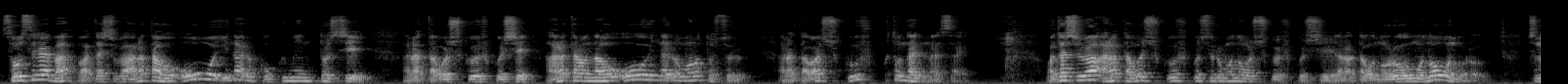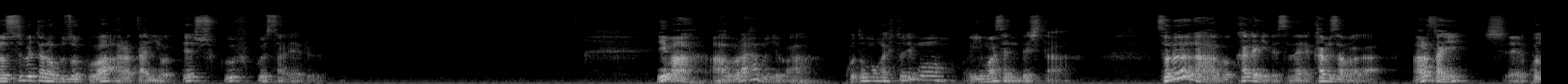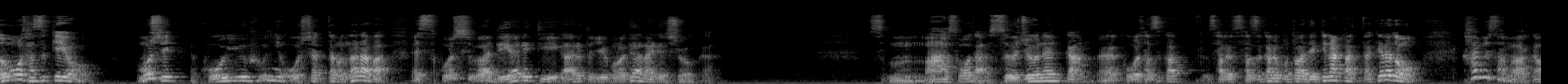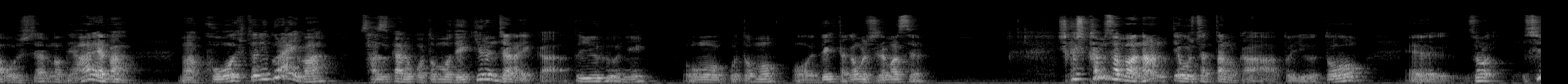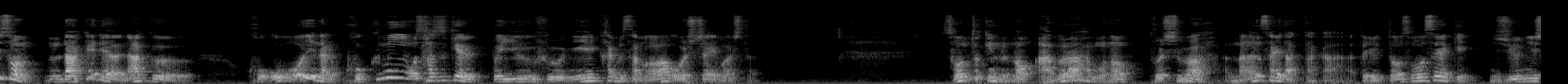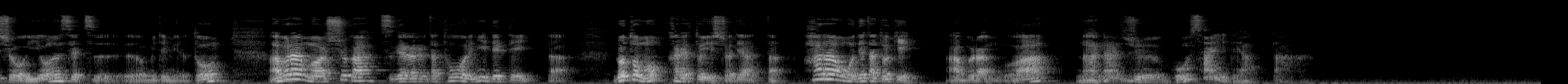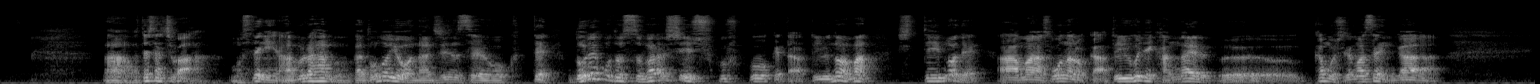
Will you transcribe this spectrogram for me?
そうすれば、私はあなたを大いなる国民とし、あなたを祝福し、あなたの名を大いなるものとする。あなたは祝福となりなさい。私はあなたを祝福する者を祝福し、あなたを呪う者を呪う。地のすべての部族はあなたによって祝福される。今、アブラハムには子供が一人もいませんでした。そのような彼にですね、神様があなたに子供を授けよう。もし、こういうふうにおっしゃったのならば、少しはリアリティがあるというものではないでしょうか。うん、まあそうだ、数十年間、こう授か、授かることはできなかったけれども、神様がおっしゃるのであれば、まあこう一人ぐらいは授かることもできるんじゃないか、というふうに思うこともできたかもしれません。しかし神様は何ておっしゃったのかというと、えー、その子孫だけではなく、大いなる国民を授けるというふうに神様はおっしゃいました。その時のアブラハムの年は何歳だったかというと、創世記12章4節を見てみると、アブラハムは主が告げられた通りに出て行った。ロトも彼と一緒であった。ハランを出た時、アブラハムは75歳であった。まあ、私たちは、もうすでにアブラハムがどのような人生を送って、どれほど素晴らしい祝福を受けたというのは、まあ、知っているので、ああ、まあ、そうなのか、というふうに考える、かもしれませんが、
